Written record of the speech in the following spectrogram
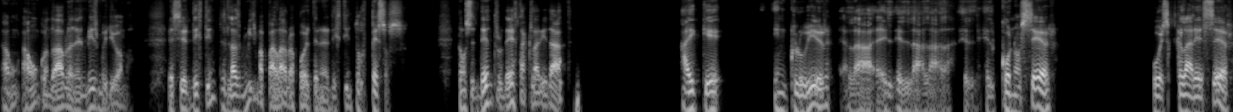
aún, aún, cuando hablan el mismo idioma. Es decir, distintas, las mismas palabras pueden tener distintos pesos. Entonces, dentro de esta claridad, hay que incluir la, el, el, la, el, el conocer o esclarecer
